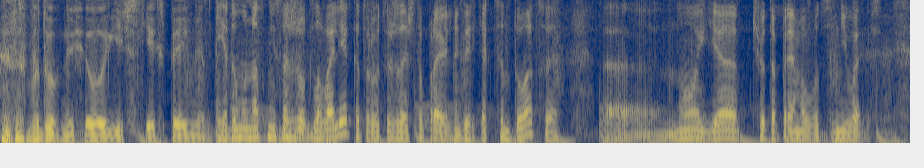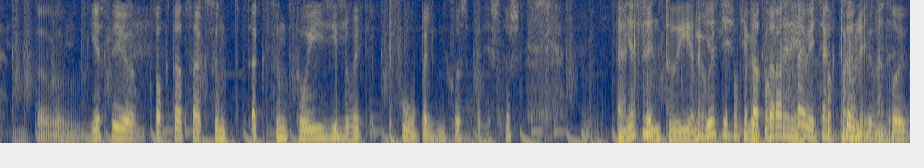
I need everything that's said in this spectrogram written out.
за подобный филологический эксперимент. Я думаю, нас не сожжет Лавале, который утверждает, что правильно говорить акцентуация, э, но я что-то прямо вот сомневаюсь. Э, если попытаться акцент, акцентуизировать... Фу, блин, господи, что ж... Акцентуировать. Если, если попытаться расставить акценты в слове,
